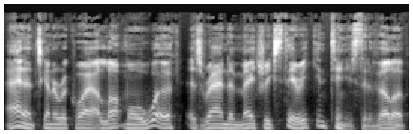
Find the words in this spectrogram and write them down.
and it's going to require a lot more work as random matrix theory continues to develop.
